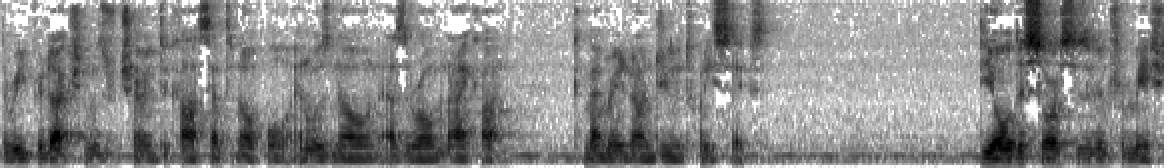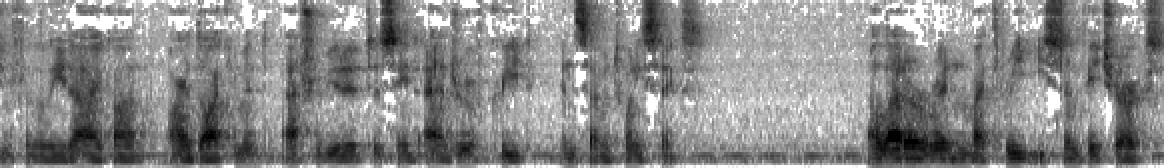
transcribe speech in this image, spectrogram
the reproduction was returned to Constantinople and was known as the Roman icon, commemorated on June 26th. The oldest sources of information for the Lydda icon are a document attributed to St. Andrew of Crete in 726, a letter written by three Eastern patriarchs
